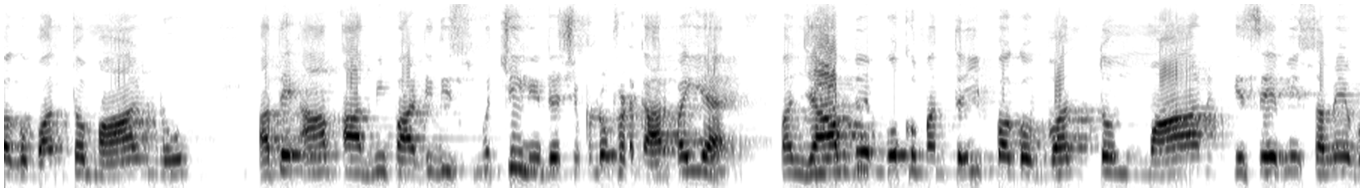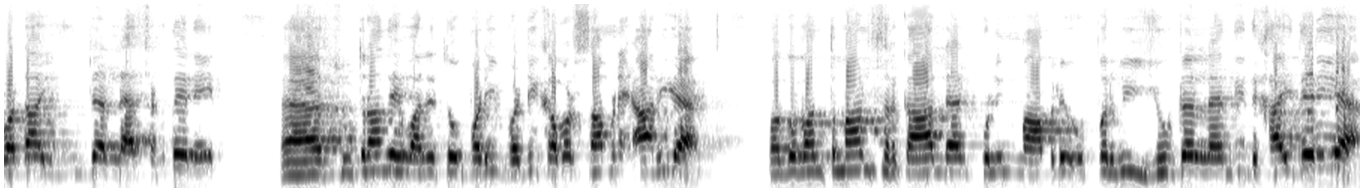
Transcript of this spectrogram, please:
ਭਗਵੰਤ ਮਾਨ ਨੂੰ? ਅਤੇ ਆਮ ਆਦਮੀ ਪਾਰਟੀ ਦੀ ਸਮੁੱਚੀ ਲੀਡਰਸ਼ਿਪ ਨੂੰ ਫਟਕਾਰ ਪਈ ਹੈ। ਪੰਜਾਬ ਦੇ ਮੁੱਖ ਮੰਤਰੀ ਭਗਵੰਤ ਮਾਨ ਕਿਸੇ ਵੀ ਸਮੇਂ ਵੱਡਾ ਯੂਟਰਨ ਲੈ ਸਕਦੇ ਨੇ। ਅਹ ਸੂਤਰਾਂ ਦੇ ਹਵਾਲੇ ਤੋਂ ਬੜੀ ਵੱਡੀ ਖਬਰ ਸਾਹਮਣੇ ਆ ਰਹੀ ਹੈ। ਭਗਵੰਤ ਮਾਨ ਸਰਕਾਰ ਲੈਂਡ ਪੁਲਿੰਗ ਮਾਮਲੇ ਉੱਪਰ ਵੀ ਯੂਟਰਨ ਲੈਂਦੀ ਦਿਖਾਈ ਦੇ ਰਹੀ ਹੈ।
